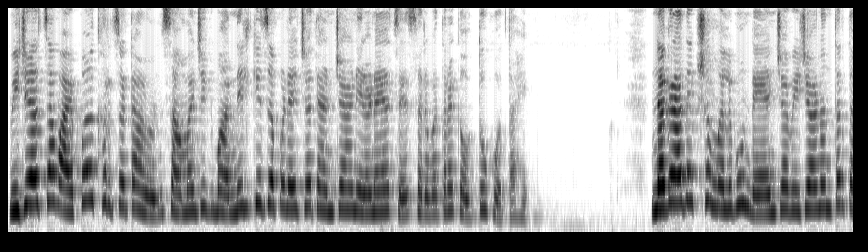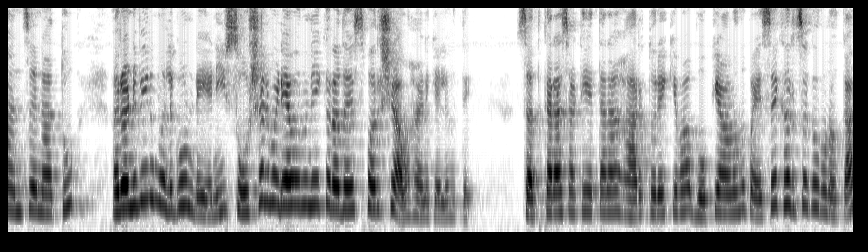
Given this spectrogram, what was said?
विजयाचा वायपळ खर्च टाळून सामाजिक बांधिलकी जपण्याच्या त्यांच्या निर्णयाचे सर्वत्र कौतुक होत आहे. नगराध्यक्ष मलगुंडे यांच्या विजयानंतर त्यांचे नातू रणवीर मलगुंडे यांनी सोशल मीडियावरून एक हृदयस्पर्शी आवाहन केले होते. सत्कारासाठी येताना हार तुरे किंवा बोके आणून पैसे खर्च करू नका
